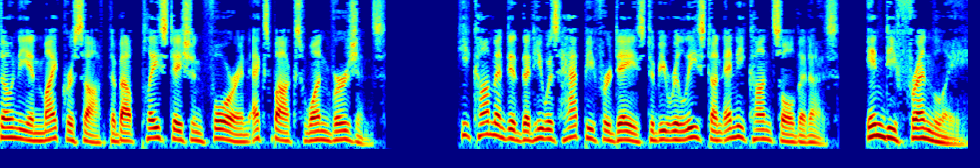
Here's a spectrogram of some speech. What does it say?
Sony and Microsoft about PlayStation 4 and Xbox One versions. He commented that he was happy for DayZ to be released on any console that is indie-friendly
